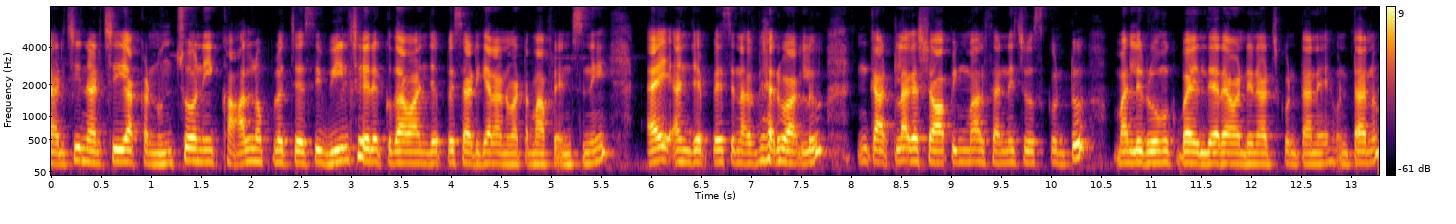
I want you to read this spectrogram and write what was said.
నడిచి నడిచి అక్కడ నుంచొని కాలు నొప్పులు వచ్చేసి వీల్ చైర్ ఎక్కుదావా అని చెప్పేసి అడిగాను అనమాట మా ఫ్రెండ్స్ని. అయ్ అని చెప్పేసి నవ్వారు వాళ్ళు. ఇంకా అట్లాగా షాపింగ్ మాల్స్ అన్నీ చూసుకుంటూ మళ్ళీ రూమ్కి బయలుదేరామండి నడుచుకుంటానే ఉంటాను.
